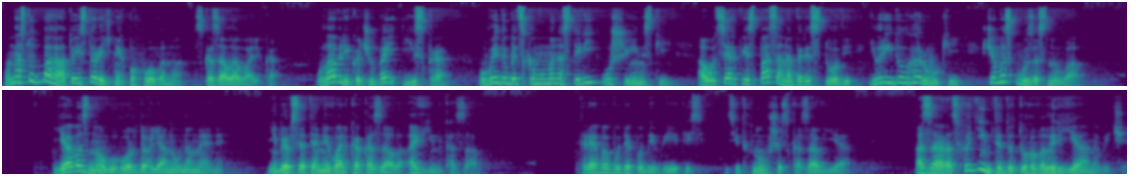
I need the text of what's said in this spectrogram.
У нас тут багато історичних поховано, сказала Валька. У Лаврі Кочубей Іскра, у Видобицькому монастирі Ушинський, а у церкві Спаса на Берестові Юрій Долгорукий, що Москву заснував. Ява знову гордо глянув на мене. Ніби все те не Валька казала, а він казав. Треба буде подивитись, зітхнувши, сказав я. А зараз ходімте до того Валер'яновича.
